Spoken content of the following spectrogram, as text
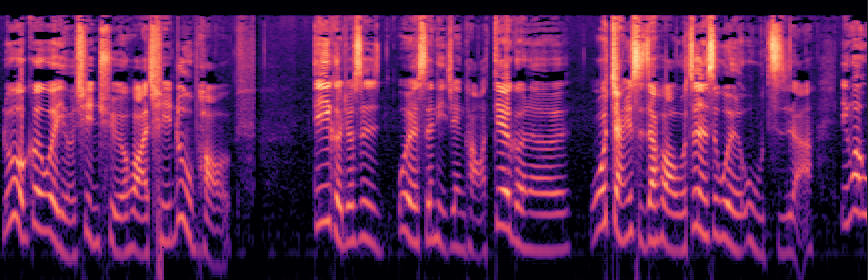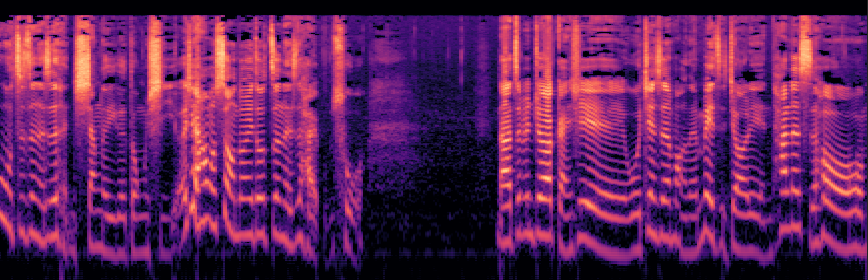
如果各位有兴趣的话，其实路跑，第一个就是为了身体健康嘛。第二个呢，我讲句实在话，我真的是为了物资啊，因为物资真的是很香的一个东西，而且他们送的东西都真的是还不错。那这边就要感谢我健身房的妹子教练，她那时候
